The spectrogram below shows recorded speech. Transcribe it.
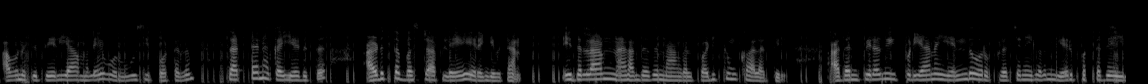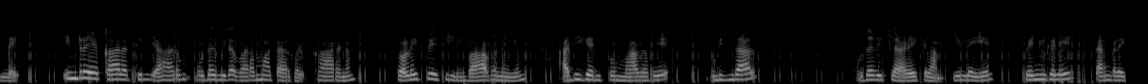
அவனுக்கு தெரியாமலே ஒரு ஊசி போட்டதும் சட்டென கையெடுத்து அடுத்த பஸ் ஸ்டாப்லேயே இறங்கிவிட்டான். இதெல்லாம் நடந்தது நாங்கள் படிக்கும் காலத்தில். அதன் பிறகு இப்படியான எந்த ஒரு பிரச்சனைகளும் ஏற்பட்டதே இல்லை. இன்றைய காலத்தில் யாரும் உதவிட வரமாட்டார்கள். காரணம் தொலைபேசியின் பாவனையும் அதிகரிப்புமாகவே முடிந்தால் உதவிக்கு அழைக்கலாம். இல்லையே பெண்களே தங்களை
